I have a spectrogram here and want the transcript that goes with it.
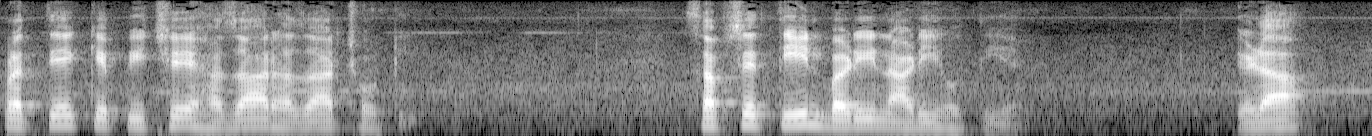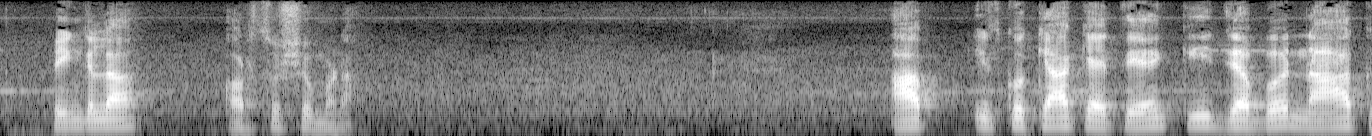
प्रत्येक के पीछे हज़ार हज़ार छोटी। सबसे तीन बड़ी नाड़ी होती है, इड़ा, पिंगला और सुषुमणा। आप इसको क्या कहते हैं कि जब नाक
